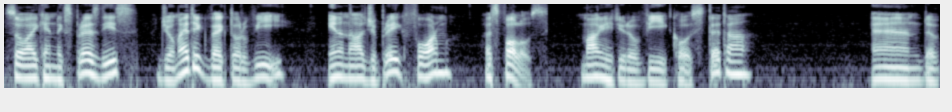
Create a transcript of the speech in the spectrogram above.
So I can express this geometric vector v in an algebraic form as follows. Magnitude of v cos theta and the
